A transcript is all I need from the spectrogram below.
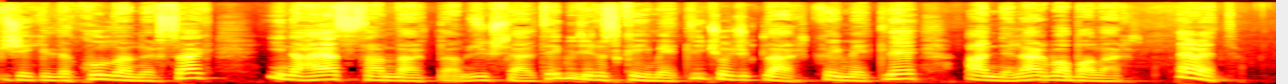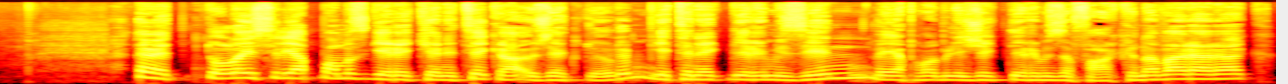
bir şekilde kullanırsak yine hayat standartlarımızı yükseltebiliriz kıymetli çocuklar, kıymetli anneler, babalar. Evet. Evet, dolayısıyla yapmamız gerekeni tekrar özetliyorum. Yeteneklerimizin ve yapabileceklerimizin farkına vararak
